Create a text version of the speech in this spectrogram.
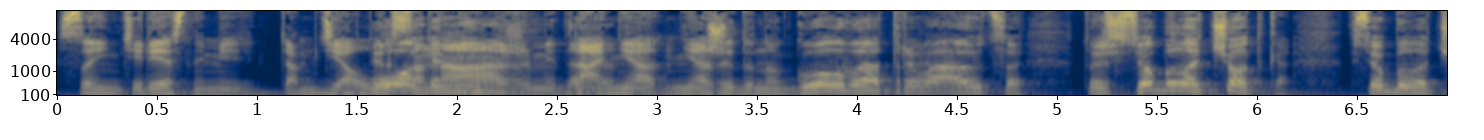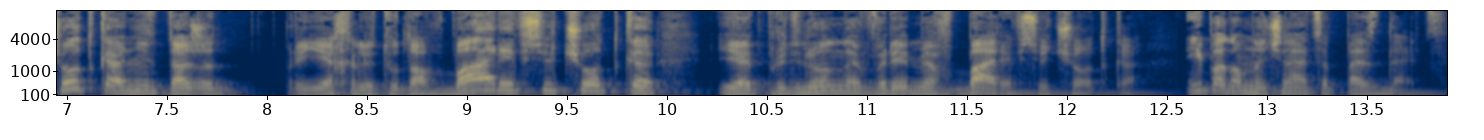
с интересными там диалогами. Персонажами, да, Да, да. неожиданно головы отрываются. То есть все было четко. Все было четко, они даже приехали туда в баре все четко, и определенное время в баре все четко. И потом начинается пиздец.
